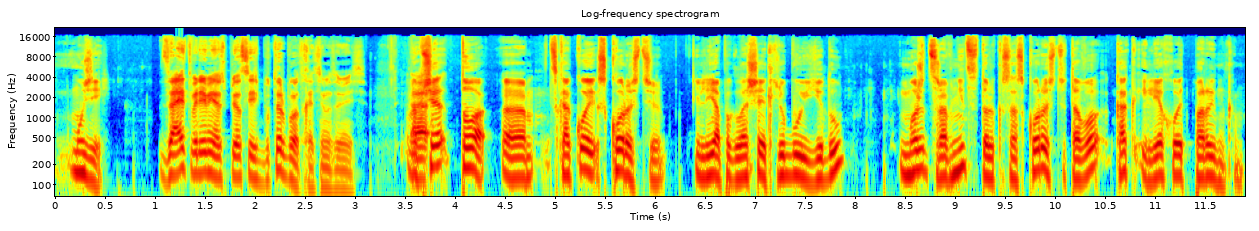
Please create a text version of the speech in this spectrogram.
музей. За это время я успел съесть бутерброд, хотим заметить. Вообще, то, э, с какой скоростью Илья поглощает любую еду, может сравниться только со скоростью того, как Илья ходит по рынкам.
